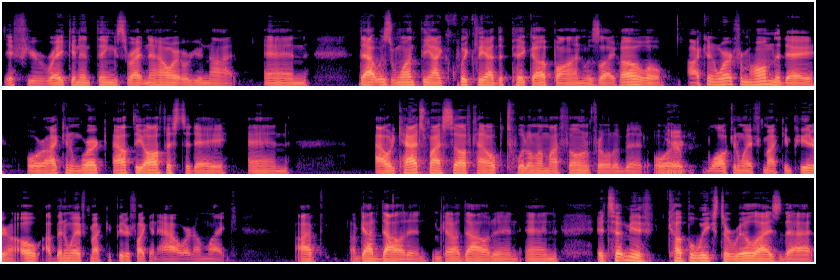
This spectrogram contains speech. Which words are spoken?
if you're raking in things right now or you're not, and that was one thing I quickly had to pick up on was like, oh well, I can work from home today, or I can work out the office today, and I would catch myself kind of oh, twiddling on my phone for a little bit or yep. walking away from my computer. Oh, I've been away from my computer for like an hour, and I'm like, I've I've got to dial it in. I've got to dial it in, and it took me a couple weeks to realize that,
